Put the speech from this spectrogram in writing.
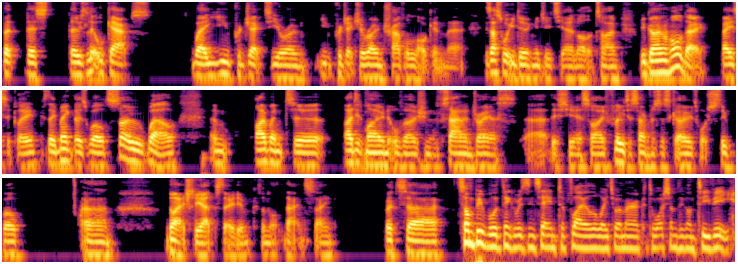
but there's those little gaps where you project your own you project your own travel log in there because that's what you're doing in GTA a lot of the time. You're going on holiday basically because they make those worlds so well. And I went to I did my own little version of San Andreas uh, this year. So I flew to San Francisco to watch the Super Bowl. Um, not actually at the stadium because I'm not that insane. But uh, some people would think it was insane to fly all the way to America to watch something on TV.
